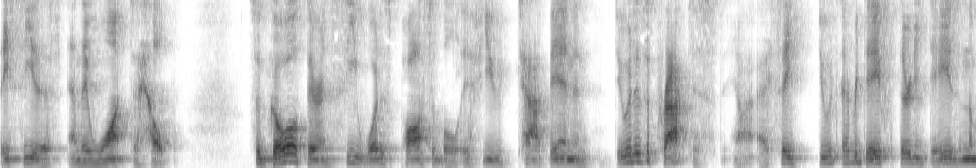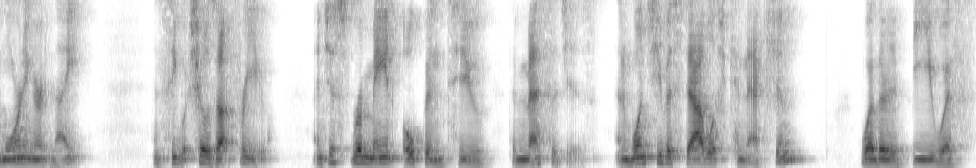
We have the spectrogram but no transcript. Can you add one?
They see this and they want to help. So go out there and see what is possible if you tap in and do it as a practice. You know, I say do it every day for 30 days in the morning or at night and see what shows up for you. And just remain open to the messages. And once you've established connection, whether it be with,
